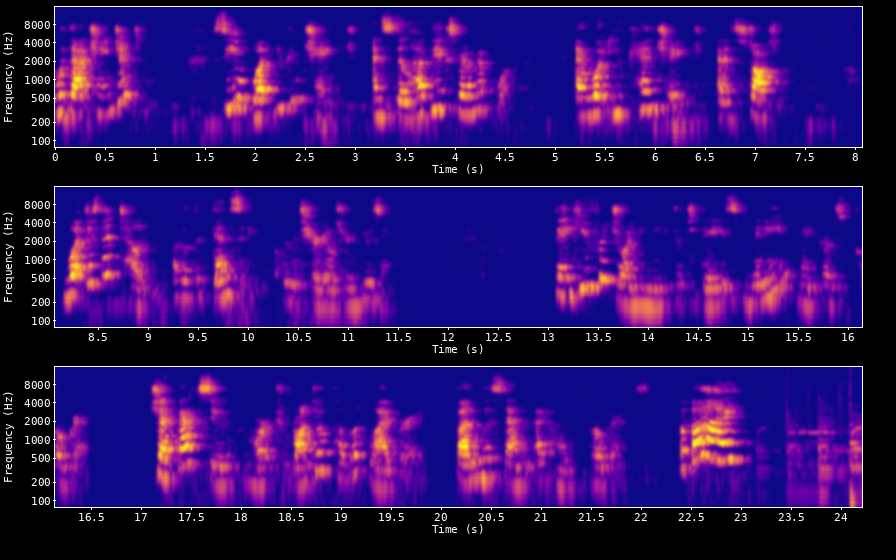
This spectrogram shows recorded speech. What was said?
Would that change it? See what you can change and still have the experiment work, and what you can change and it stops working. What does that tell you about the density of the materials you're using? Thank you for joining me for today's Mini Makers program. Check back soon for more Toronto Public Library Fun with STEM at Home programs. Bye bye!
